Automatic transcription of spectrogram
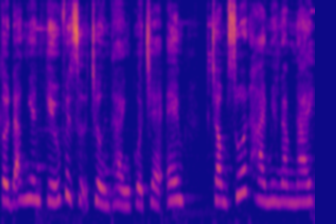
Tôi đã nghiên cứu về sự trưởng thành của trẻ em trong suốt 20 năm nay.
